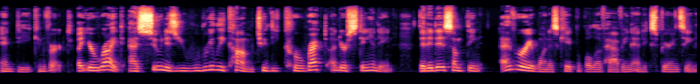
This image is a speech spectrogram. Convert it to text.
and deconvert. But you're right, as soon as you really come to the correct understanding that it is something everyone is capable of having and experiencing,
